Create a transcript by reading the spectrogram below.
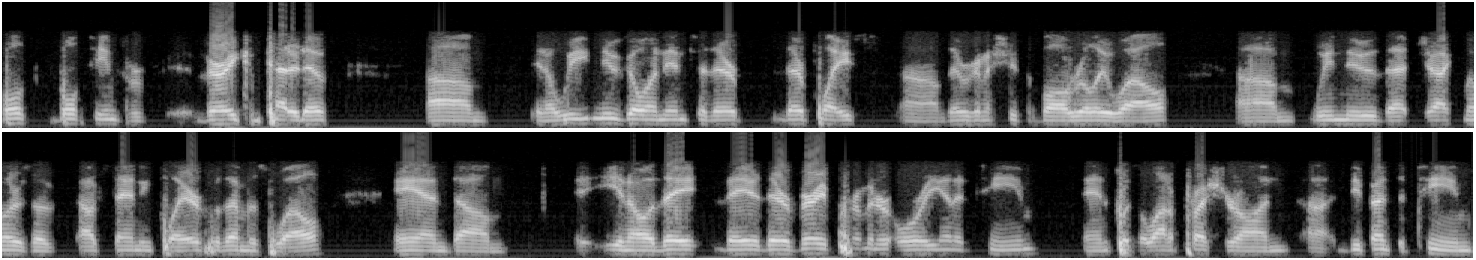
Both both teams were very competitive. Um, you know, we knew going into their their place um, they were going to shoot the ball really well. Um, we knew that Jack Miller's an outstanding player for them as well, and um, you know they they they're a very perimeter oriented team and puts a lot of pressure on uh, defensive teams.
